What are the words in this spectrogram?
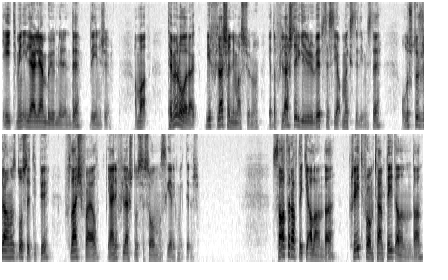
eğitimin ilerleyen bölümlerinde değineceğim. Ama temel olarak bir Flash animasyonu ya da Flash ile ilgili bir web sitesi yapmak istediğimizde oluşturacağımız dosya tipi Flash file yani Flash dosyası olması gerekmektedir. Sağ taraftaki alanda Create from Template alanından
